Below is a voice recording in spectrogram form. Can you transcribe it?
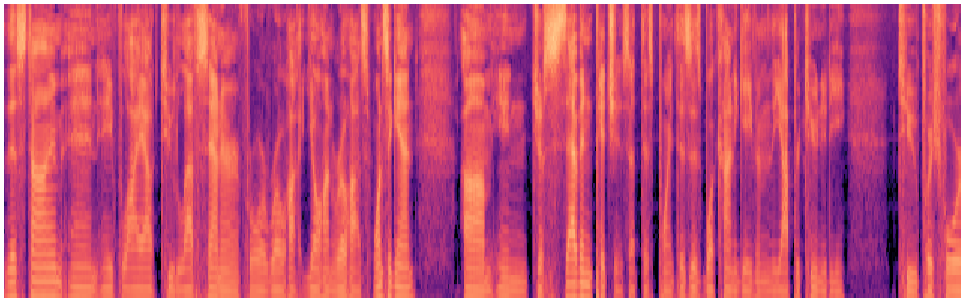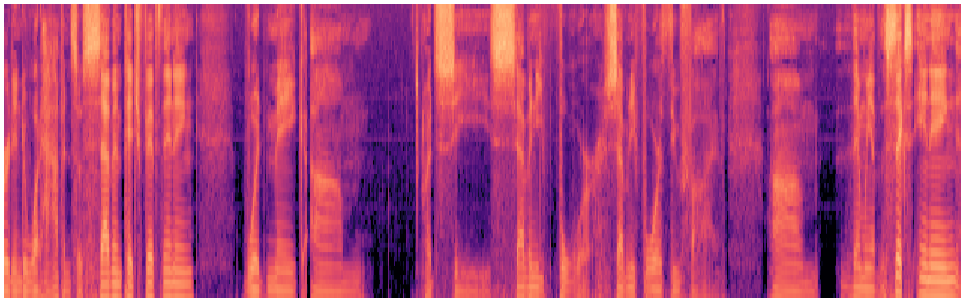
this time, and a fly out to left center for Roja, Johan Rojas once again. Um, in just seven pitches at this point, this is what kind of gave him the opportunity to push forward into what happened. So seven pitch fifth inning would make um let's see 74 74 through 5 um then we have the sixth inning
